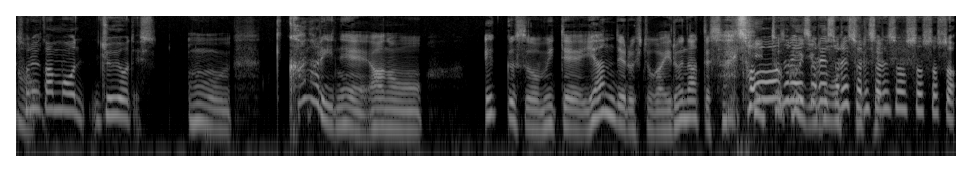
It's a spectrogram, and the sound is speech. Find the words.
それがもう重要です。うん、かなりねあの X を見て病んでる人がいるなって最近特に思ってそれそれそれそれそれそうそうそう。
